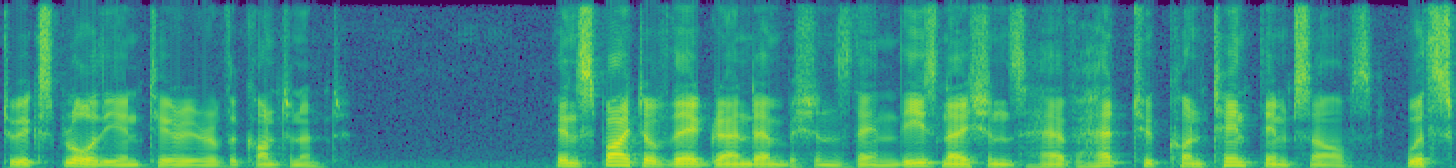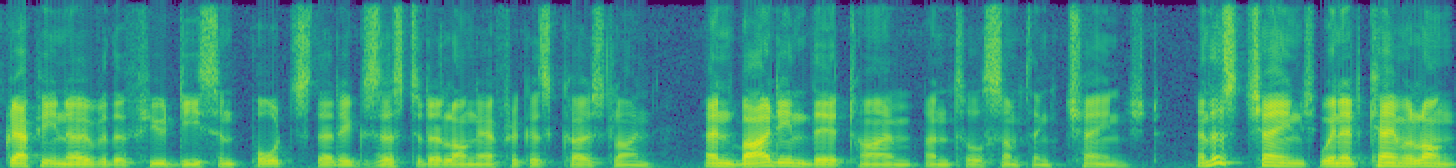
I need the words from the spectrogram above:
to explore the interior of the continent. In spite of their grand ambitions, then, these nations have had to content themselves with scrapping over the few decent ports that existed along Africa's coastline and biding their time until something changed. And this change, when it came along,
